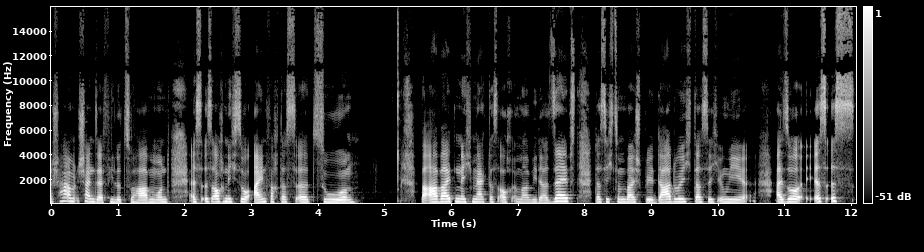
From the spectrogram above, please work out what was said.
scheinen sehr viele zu haben und es ist auch nicht so einfach, das äh, zu bearbeiten. Ich merke das auch immer wieder selbst, dass ich zum Beispiel dadurch, dass ich irgendwie, also es ist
